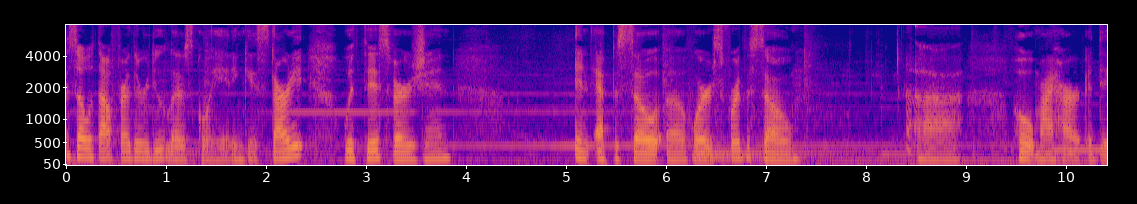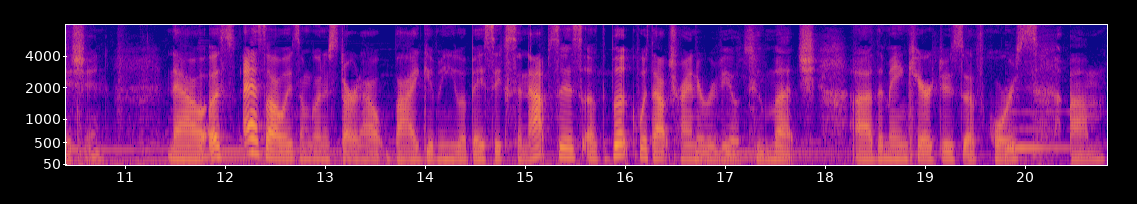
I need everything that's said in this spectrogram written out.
So, without further ado, let us go ahead and get started with this version, an episode of Words for the Soul, uh, Hold My Heart edition. Now, as, as, always, I'm going to start out by giving you a basic synopsis of the book without trying to reveal too much. Uh, the main characters, of course, um,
